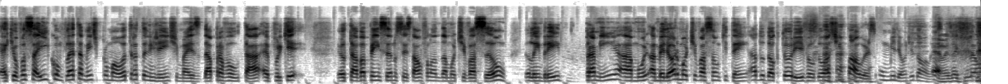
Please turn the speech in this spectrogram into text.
é que eu vou sair completamente para uma outra tangente, mas dá para voltar. É porque eu tava pensando, vocês estavam falando da motivação, eu lembrei para mim, a, a, melhor motivação que tem a do Dr. Evil do Austin Powers, um milhão de dólares. É, mas aquilo é uma,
